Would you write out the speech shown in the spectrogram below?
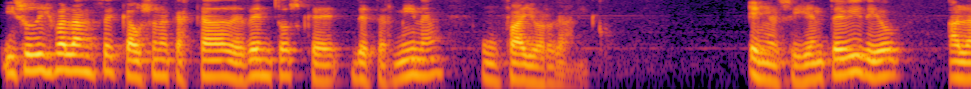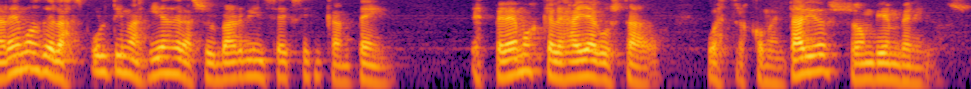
y su desbalance causa una cascada de eventos que determinan un fallo orgánico. En el siguiente vídeo hablaremos de las últimas guías de la Surviving Sexing Campaign. Esperemos que les haya gustado. Vuestros comentarios son bienvenidos.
